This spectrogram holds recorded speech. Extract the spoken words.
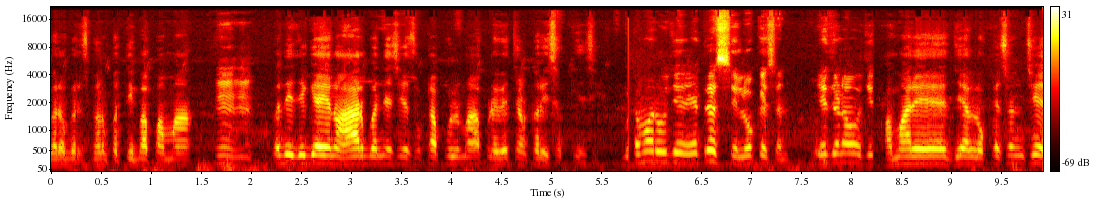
બરોબર ગણપતિ બાપામાં. હમ હમ. બધી જગ્યાએ એનો હાર બને છે છૂટા ફૂલમાં આપણે વેચાણ કરી શકીએ છીએ. તમારું જે એડ્રેસ છે લોકેશન એ જણાવો અમારે જે લોકેશન છે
